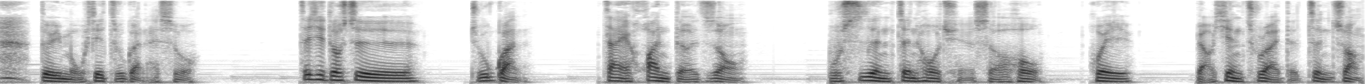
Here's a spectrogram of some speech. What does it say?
对于某些主管来说，这些都是主管在患得这种不适任症候群的时候会表现出来的症状。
